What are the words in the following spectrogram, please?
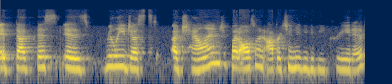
it, that this is really just a challenge, but also an opportunity to be creative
